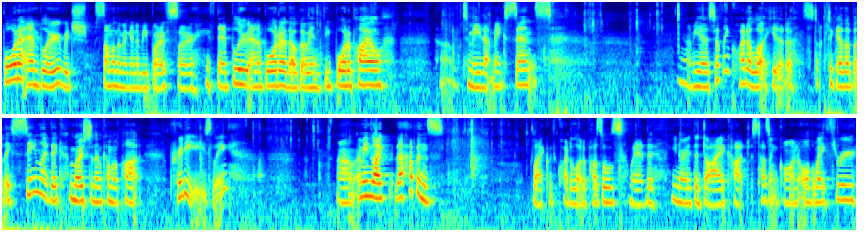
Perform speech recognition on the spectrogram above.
border and blue, which some of them are going to be both. So if they're blue and a border, they'll go in the border pile. Um, to me, that makes sense. Um, yeah, there's definitely quite a lot here that are stuck together, but they seem like they most of them come apart pretty easily. Um, I mean, like that happens like with quite a lot of puzzles where the you know the die cut just hasn't gone all the way through,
